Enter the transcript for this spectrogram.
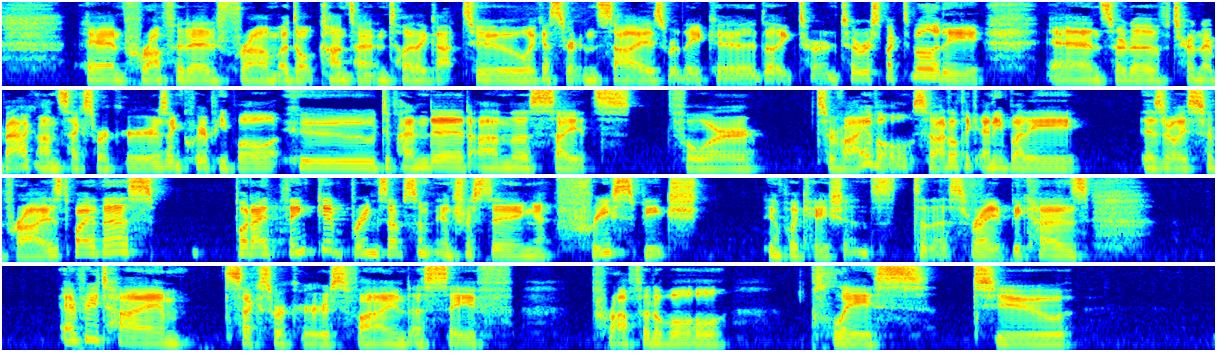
and profited from adult content until they got to like a certain size where they could like turn to respectability and sort of turn their back on sex workers and queer people who depended on the sites for survival. So I don't think anybody is really surprised by this, but I think it brings up some interesting free speech implications to this, right? Because every time sex workers find a safe, profitable place to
